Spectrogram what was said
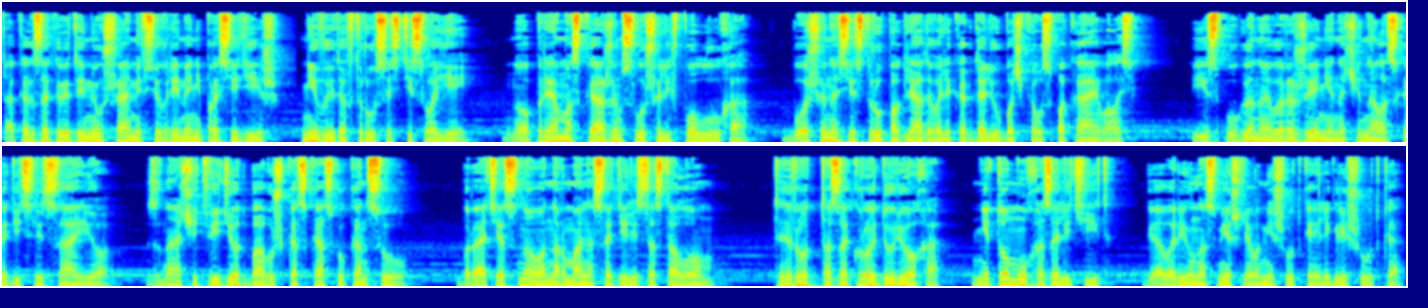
так как закрытыми ушами все время не просидишь, не выдав трусости своей. Но прямо скажем, слушали в полуха. Больше на сестру поглядывали, когда Любочка успокаивалась. И испуганное выражение начинало сходить с лица ее. Значит, ведет бабушка сказку к концу. Братья снова нормально садились за столом. «Ты рот-то закрой, дуреха, не то муха залетит», — говорил насмешливо Мишутка или Гришутка.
